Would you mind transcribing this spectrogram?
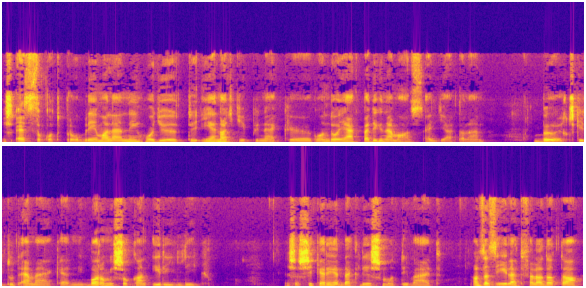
és ez szokott probléma lenni, hogy őt ilyen nagyképűnek gondolják, pedig nem az egyáltalán. Bölcs, ki tud emelkedni, baromi sokan irigylik. És a siker érdekli és motivált. Az az életfeladata,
